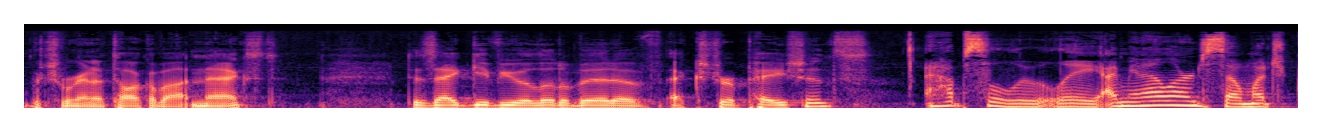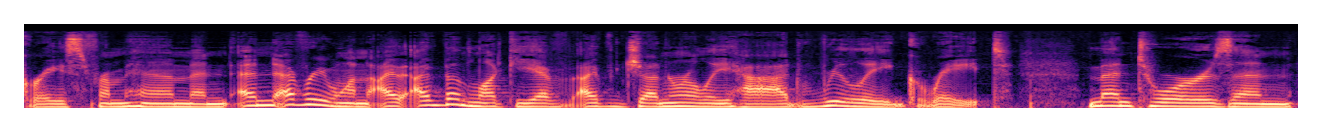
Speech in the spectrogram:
which we're going to talk about next. Does that give you a little bit of extra patience? Absolutely. I mean, I learned so much grace from him and, and everyone. I, have been lucky. I've, I've generally had really great mentors and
